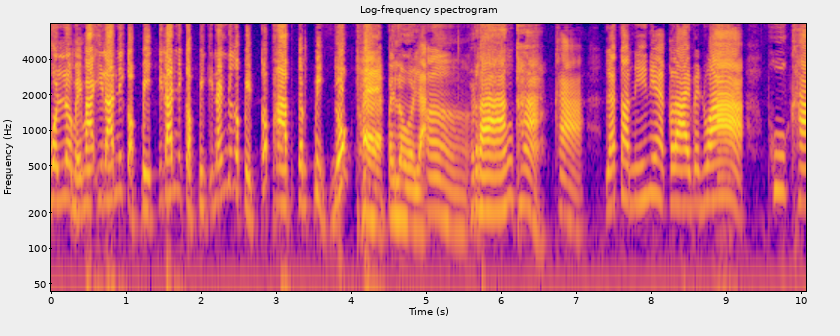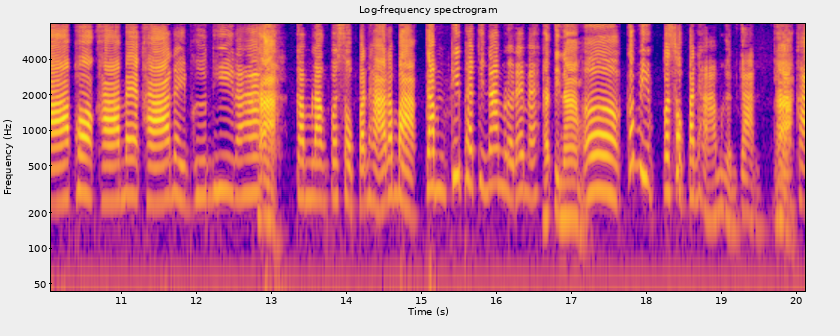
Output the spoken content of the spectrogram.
คนเริ่มไม่มาอีร้านนี้ก็ปิดอีร้านนี้ก็ปิดอีนั้นนี่ก็ปิดก็พากันปิดยกแถบไปเลยอะเออ ร้างค่ะ ค่ะ และตอนนี้เนี่ยกลายเป็นว่า ผู้ค้าพ่อค้าแม่ค้าในพื้นที่นะฮะ ค่ะ กำลังประสบปัญหาลำบากจำที่แพทตินัมเลยได้ไหมแพตตินัมเออ ก็มีประสบปัญหาเหมือนกันค่ะนะคะ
